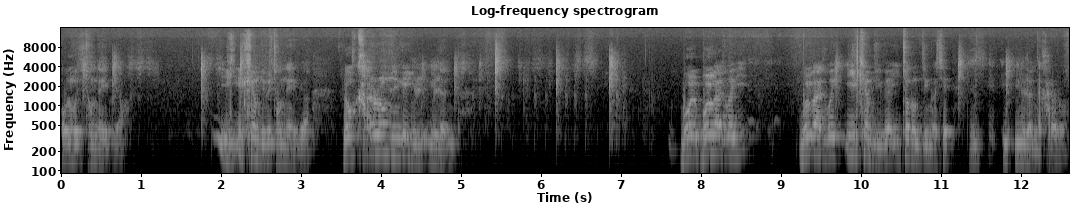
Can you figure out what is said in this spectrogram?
오는 것이 정령이고요. 이- 이렇게 움직이는 게 정령이고요. 요 가로로 움직이는 게 율- 율려입니다. 뭘, 뭘 가지고 이- 뭘 가지고 이렇게 움직이고 이쪽으로 움직이는 것이 율려입니다. 가로로.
